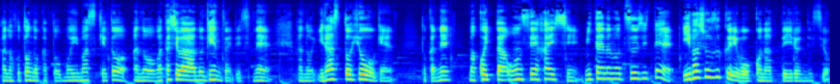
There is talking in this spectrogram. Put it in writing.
あの、ほとんどかと思いますけど、あの、私はあの、現在ですね、あの、イラスト表現とかね、まあ、こういった音声配信みたいなのを通じて、居場所づくりを行っているんですよ。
